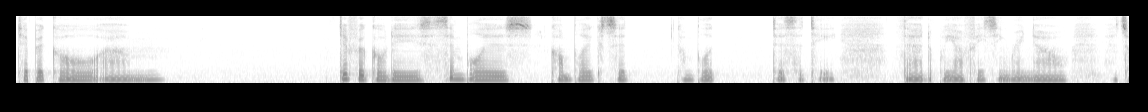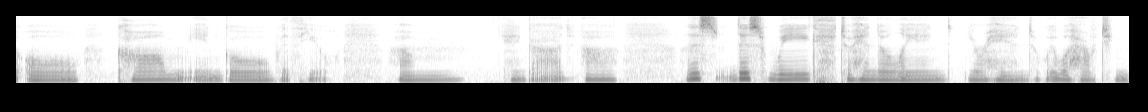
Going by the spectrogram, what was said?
typical um, difficulties, symbols, complexity, complexity that we are facing right now. It's all come and go with you. Um, and God, uh, this this week to handling your hand, we will have two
